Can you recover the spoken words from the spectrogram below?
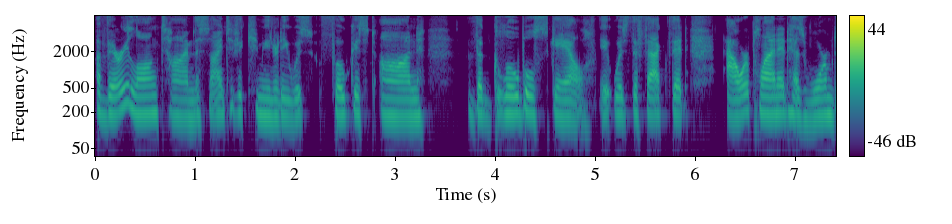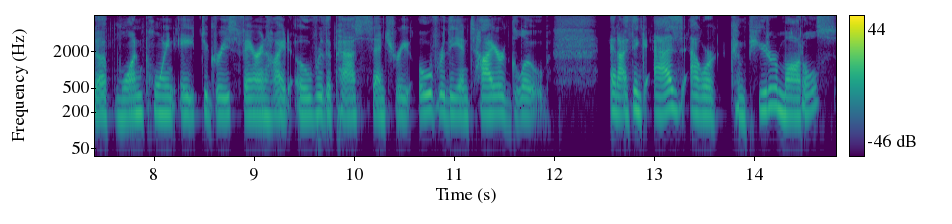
a very long time, the scientific community was focused on the global scale. It was the fact that our planet has warmed up 1.8 degrees Fahrenheit over the past century, over the entire globe. And I think as our computer models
